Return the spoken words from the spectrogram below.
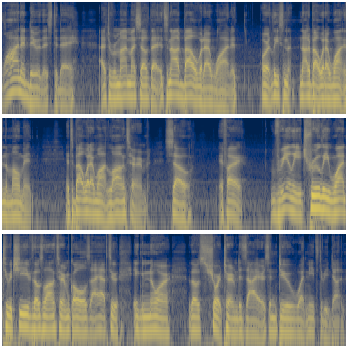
want to do this today. I have to remind myself that it's not about what I want, it, or at least not about what I want in the moment. It's about what I want long term. So if I really truly want to achieve those long term goals, I have to ignore those short term desires and do what needs to be done.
